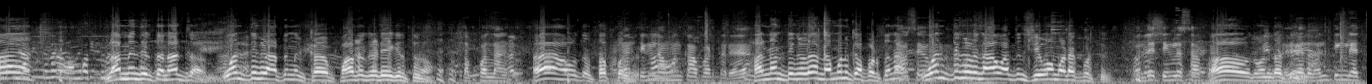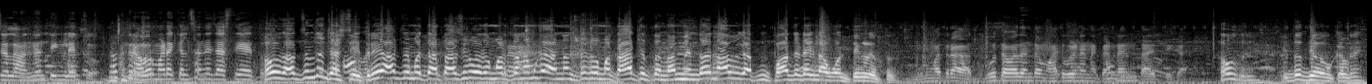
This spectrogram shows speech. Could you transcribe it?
ನಮ್ಮಿಂದ ಇರ್ತಾನೆ ಅಜ್ಜ. ಒಂದು ತಿಂಗಳು ಆತನ ಕ ಪಾದ ರೆಡಿಯಾಗಿರ್ತೀವಿ ನಾವು. ತಪ್ಪಲ್ಲ ಅದು. ಹಾಂ ಹೌದು ತಪ್ಪಲ್ಲ. ಒಂದು ತಿಂಗಳು ನಮ್ಮನ್ನ ಕಾಪಾಡ್ತಾರೆ. ಹನ್ನೊಂದು ತಿಂಗಳ ನಮ್ಮನ್ನು ಕಾಪಾಡ್ತಾನೆ. ಒಂದು ತಿಂಗಳು ನಾವು ಅದನ್ನ ಸೇವೆ ಮಾಡಕ್ ಬರ್ತೀವಿ. ಒಂದೇ ತಿಂಗಳು ಸಾಕು. ಹೌದು ಒಂದು ತಿಂಗಳು. ಒಂದ್ ತಿಂಗಳು ಹೆಚ್ಚಲ್ಲ ಹನ್ನೊಂದು ತಿಂಗಳು ಹೆಚ್ಚು. ಅಂದ್ರೆ ಅವ್ರು ಮಾಡೋ ಕೆಲಸನೇ ಜಾಸ್ತಿ ಆಯ್ತು. ಹೌದು ಅಜ್ಜಂದ ಜಾಸ್ತಿ ಐತ್ರಿ. ಅಜ್ಜ ಮತ್ತೆ ಆತ ಆಶೀರ್ವಾದ ಮಾಡ್ತಾನೆ ನಮ್ಗೆ. ಹನ್ನೊಂದು ತಿಂಗಳು ಮತ್ತೆ ಆತಿರ್ತಾನೆ ನಮ್ಮಿಂದ ನಾವೀಗ ಅದನ್ನ ಪಾದಡೆಗೆ ನಾವು ಒಂದು ತಿಂಗಳು ಇರ್ತೀವಿ ನಿಮ್ಮ ಹತ್ರ ಅದ್ಭುತವಾದಂಥ ಮಾತುಗಳನ್ನ ಕಂಡಂತ ಆಯ್ತು ಈಗ. ಹೌದು ರೀ ಇದ್ದದ್ದು ಹೇಳ್ಬೇಕಲ್ರಿ.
